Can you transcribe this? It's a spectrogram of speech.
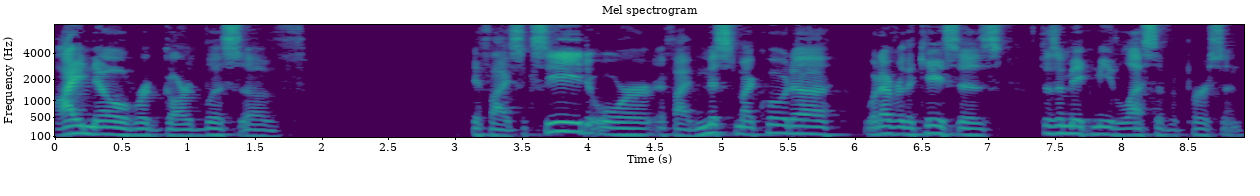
I know regardless of if I succeed or if I missed my quota, whatever the case is, doesn't make me less of a person.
